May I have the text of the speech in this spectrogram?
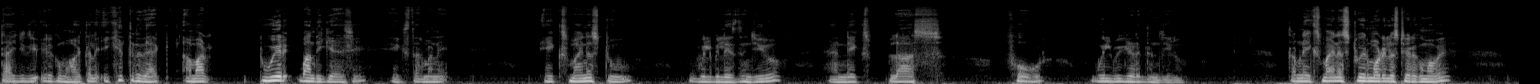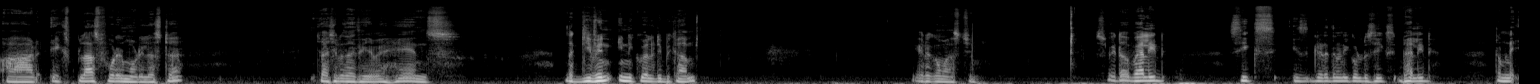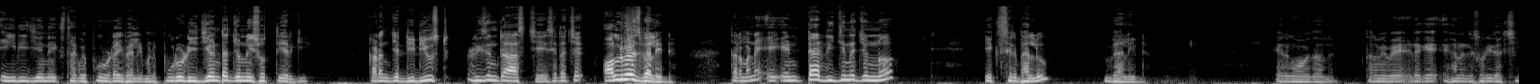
তাই যদি এরকম হয় তাহলে এই ক্ষেত্রে দেখ আমার 2 এর দিকে আসে x এর মানে x - 2 will be less than 0 and x + 4 will be greater than 0 তার মানে এক্স মাইনাস টু এর মডিউলাসটা এরকম হবে আর এক্স প্লাস ফোর এর মডিউলাসটা যা ছিল তাই থেকে যাবে hence the given inequality become এরকম আসছে সো এটা valid six is greater than equal to six valid তার মানে এই রিজিয়নে এক্স থাকবে পুরোটাই ভ্যালিড মানে পুরো রিজিয়নটার জন্যই সত্যি আর কি কারণ যে ডিডিউসড রিজনটা আসছে সেটা হচ্ছে অলওয়েজ ভ্যালিড তার মানে এই এন্টায়ার রিজনের জন্য x এর ভ্যালু वैलिड এরকম হইতালে তাহলে আমি এইকে এখানে রেসরি রাখছি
